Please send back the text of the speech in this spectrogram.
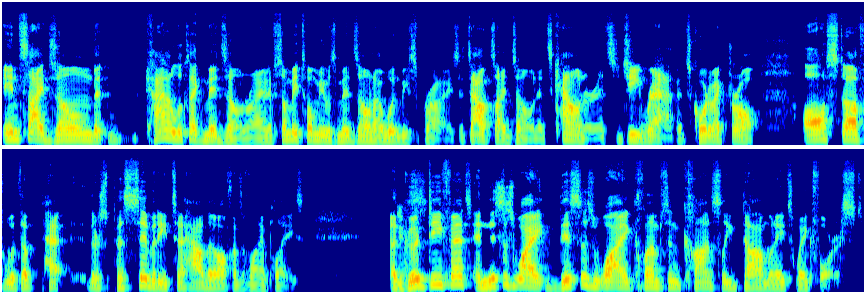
inside zone that kind of looks like mid zone, right? If somebody told me it was mid zone, I wouldn't be surprised. It's outside zone, it's counter, it's G wrap, it's quarterback draw, all stuff with a pet. There's passivity to how the offensive line plays. A yes. good defense, and this is why this is why Clemson constantly dominates Wake Forest.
